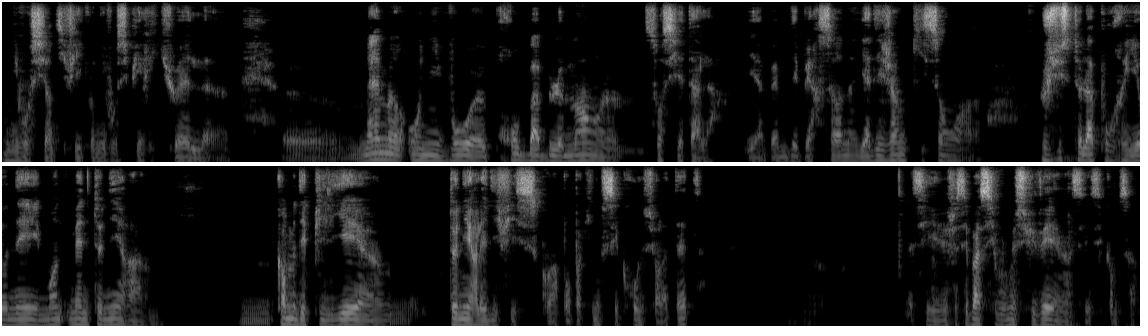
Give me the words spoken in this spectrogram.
au niveau scientifique, au niveau spirituel, euh, même au niveau euh, probablement euh, sociétal. Il y a même des personnes, il y a des gens qui sont juste là pour rayonner, maintenir comme des piliers, tenir l'édifice, quoi, pour pas qu'il nous s'écroule sur la tête. Je sais pas si vous me suivez, hein, c'est comme ça.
